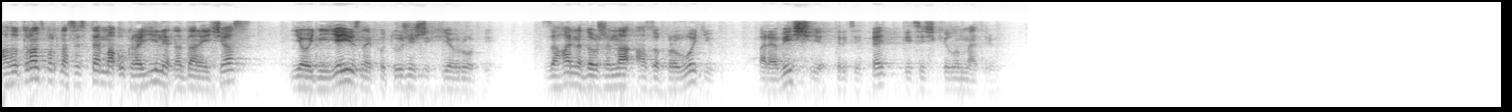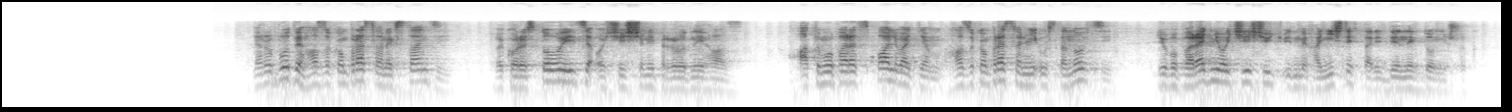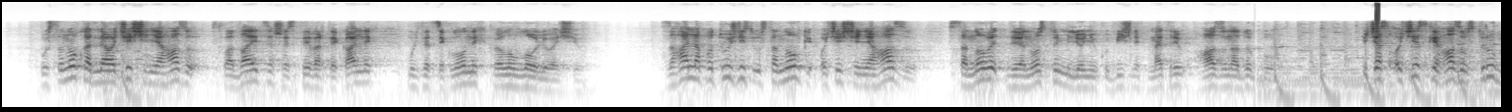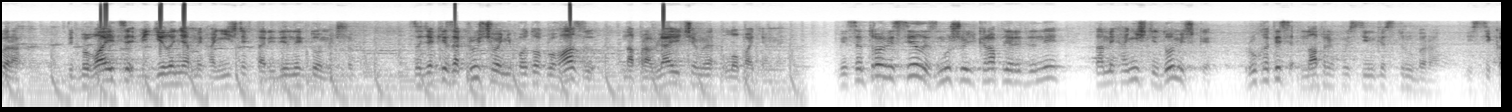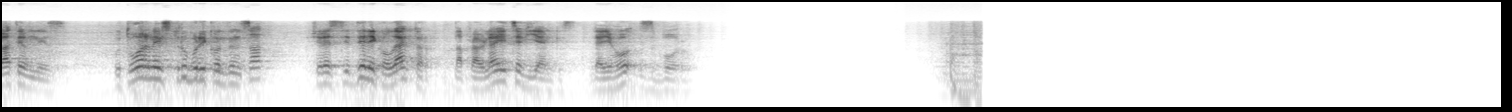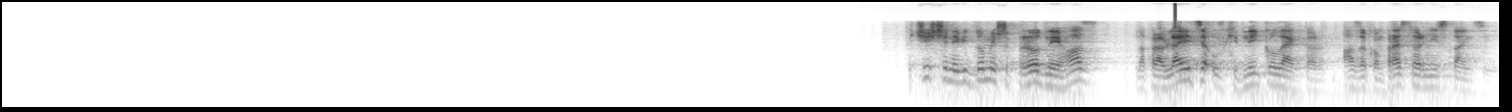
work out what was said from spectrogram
Газотранспортна система України на даний час є однією з найпотужніших в Європі. Загальна довжина газопроводів перевищує 35 тисяч кілометрів. Для роботи газокомпресорних станцій використовується очищений природний газ. А тому перед спалюванням газокомпресорній установці його попередньо очищують від механічних та рідинних домішок. Установка для очищення газу складається з шести вертикальних мультициклонних пиловловлювачів. Загальна потужність установки очищення газу становить 90 мільйонів кубічних метрів газу на добу. Під час очистки газу в струберах відбувається відділення механічних та рідинних домішок завдяки закручуванню потоку газу направляючими лопатями. Відцентрові сили змушують краплі рідини та механічні домішки рухатись в напрямку стінки струбера і стікати вниз. Утворений в струбері конденсат через єдиний колектор направляється в ємкість для його збору. Очищений від домішок природний газ направляється у вхідний колектор газокомпресорній станції.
